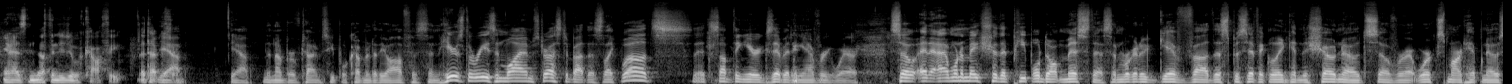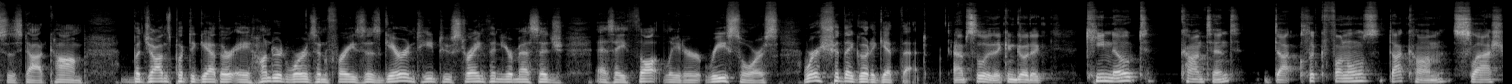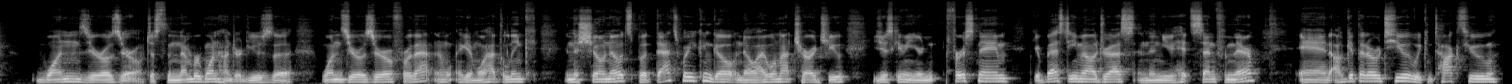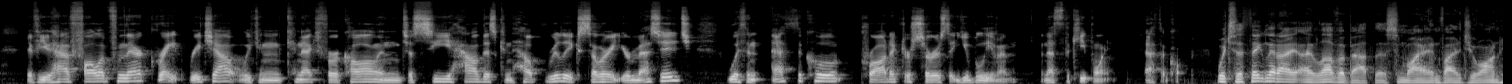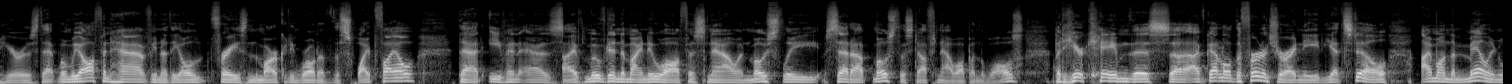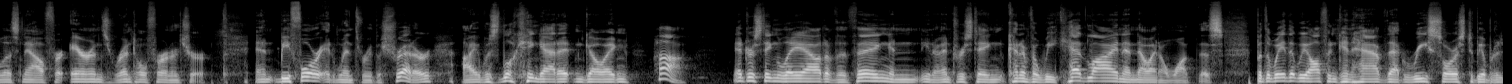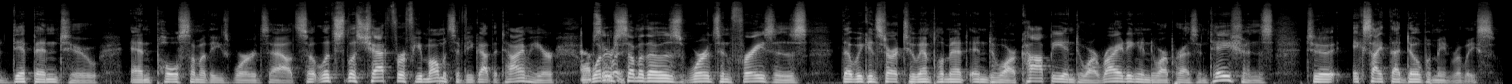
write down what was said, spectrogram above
It has nothing to do with coffee that type yeah. of thing yeah, the number of times people come into the office and here's the reason why I'm stressed about this. Like, well, it's it's something you're exhibiting everywhere. So, and I want to make sure that people don't miss this, and we're going to give uh, the specific link in the show notes over at worksmarthypnosis.com. But Jon's put together a hundred words and phrases guaranteed to strengthen your message as a thought leader resource. Where should they go to get that? Absolutely, they can go to keynotecontent.clickfunnels.com slash 100 just the number 100 use the 100 for that. And again we'll have the link in the show notes but that's where you can go. No i will not charge you. You just give me your first name your best email address and then you hit send from there. And i'll get that over to you. We can talk through. If you have follow-up from there great. Reach out. We can connect for a call and just see how this can help really accelerate your message with an ethical product or service that you believe in. And that's the key point ethical which the thing that I, I, love about this and why I invited you on here is that when we often have, you know, the old phrase in the marketing world of the swipe file, that even as I've moved into my new office now and mostly set up, most of the stuff's now up on the walls. But here came this uh, I've got all the furniture I need, yet still, I'm on the mailing list now for Aaron's rental furniture. And before it went through the shredder, I was looking at it and going, huh interesting layout of the thing and you know interesting kind of a weak headline and no i don't want this. But the way that we often can have that resource to be able to dip into and pull some of these words out. So let's let's chat for a few moments if you got the time here. Absolutely. what are some of those words and phrases that we can start to implement into our copy into our writing into our presentations to excite that dopamine release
